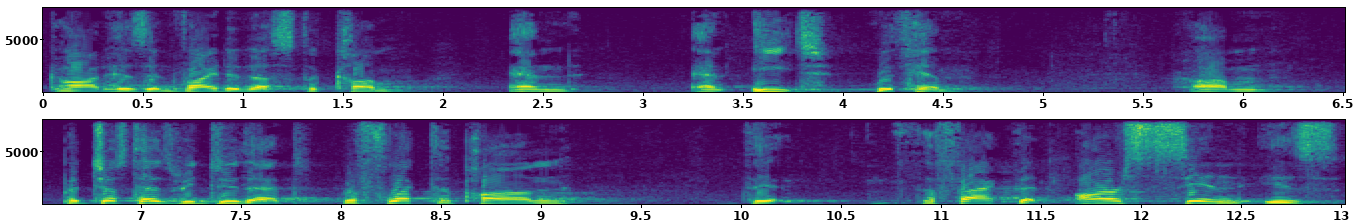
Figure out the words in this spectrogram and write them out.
God has invited us to come and, and eat with Him. Um, but just as we do that, reflect upon the, the fact that our sin is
